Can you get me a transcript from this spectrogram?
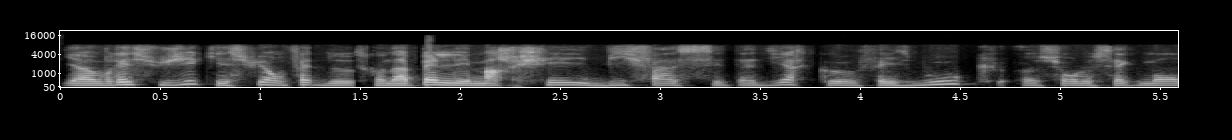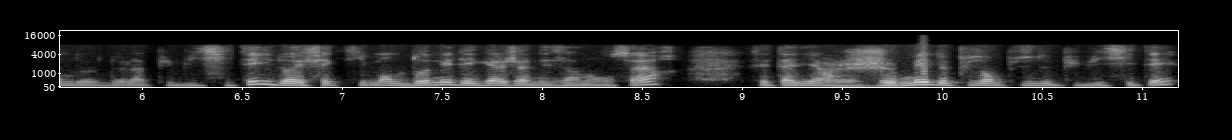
Il y a un vrai sujet qui est celui en fait de ce qu'on appelle les marchés bifaces, c'est-à-dire que Facebook, euh, sur le segment de, la publicité, il doit effectivement donner des gages à des annonceurs, c'est-à-dire je mets de plus en plus de publicité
